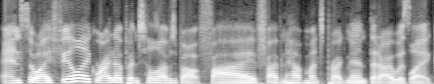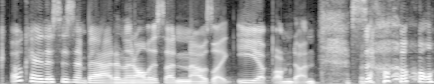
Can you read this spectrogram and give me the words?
And so I feel like right up until I was about five, five and a half months pregnant, that I was like, okay, this isn't bad. And then all of a sudden I was like, yep, I'm done. So,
